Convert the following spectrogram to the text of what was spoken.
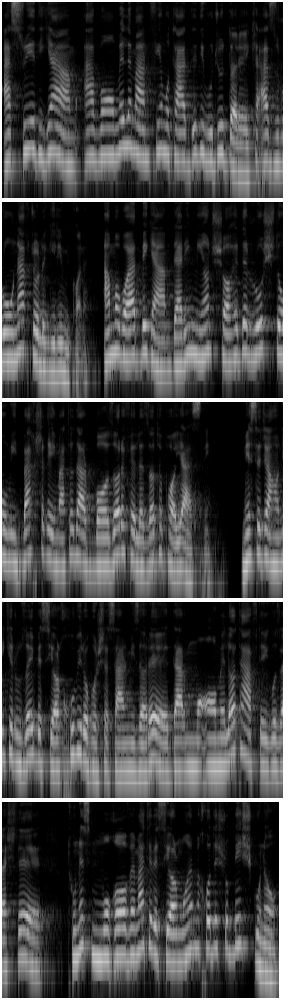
از سوی دیگه هم عوامل منفی متعددی وجود داره که از رونق جلوگیری می‌کنه. اما باید بگم در این میان شاهد رشد امیدبخش قیمتا در بازار فلزات پایه هستیم. مثل جهانی که روزای بسیار خوبی رو پشت سر می‌ذاره در معاملات هفته گذشته تونست مقاومت بسیار مهم خودش رو بشگونه و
